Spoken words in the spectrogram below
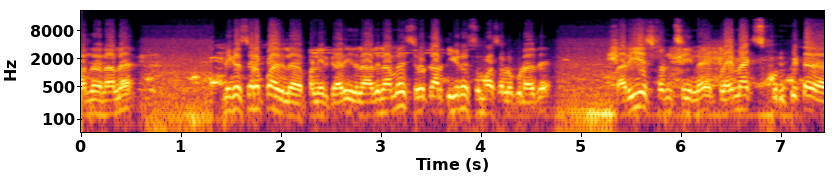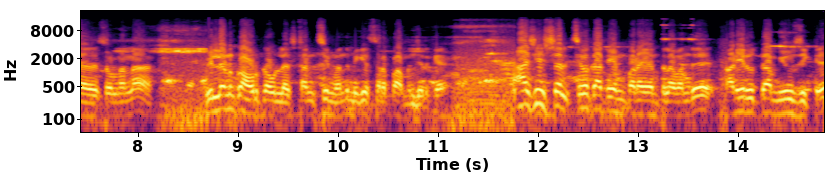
வந்ததுனால மிக சிறப்பா இதுல பண்ணியிருக்காரு. இதுல அது இல்லாம சிவகார்த்திகேயனும் சும்மா சொல்லக்கூடாது. நிறைய ஸ்டன் சீனு கிளைமேக்ஸ் குறிப்பிட்ட சொல்லணும்னா வில்லனுக்கும் அவருக்கும் உள்ள ஸ்டன் சீன் வந்து மிக சிறப்பாக அமைஞ்சிருக்கு. ஆஸ் யூஷுவல் சிவகார்த்திகன் படத்துல வந்து அனிருத்தா மியூசிக்கு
